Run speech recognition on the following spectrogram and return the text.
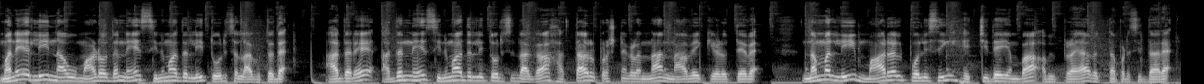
ಮನೆಯಲ್ಲಿ ನಾವು ಮಾಡೋದನ್ನೇ ಸಿನಿಮಾದಲ್ಲಿ ತೋರಿಸಲಾಗುತ್ತದೆ. ಆದರೆ ಅದನ್ನೇ ಸಿನಿಮಾದಲ್ಲಿ ತೋರಿಸಿದಾಗ ಹತ್ತಾರು ಪ್ರಶ್ನೆಗಳನ್ನು ನಾವೇ ಕೇಳುತ್ತೇವೆ. ನಮ್ಮಲ್ಲಿ ಮಾರಲ್ ಪೊಲೀಸಿಂಗ್ ಹೆಚ್ಚಿದೆ ಎಂಬ ಅಭಿಪ್ರಾಯ ವ್ಯಕ್ತಪಡಿಸಿದ್ದಾರೆ.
